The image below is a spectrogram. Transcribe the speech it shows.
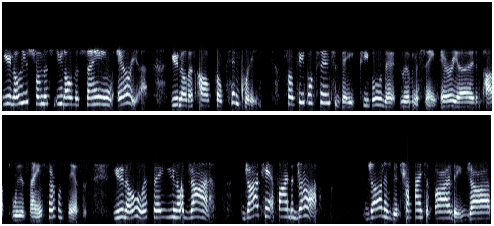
you know, he's from this, you know, the same area, you know, that's called propinquity. So people tend to date people that live in the same area and possibly the same circumstances. You know, let's say, you know, John. John can't find a job. John has been trying to find a job.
